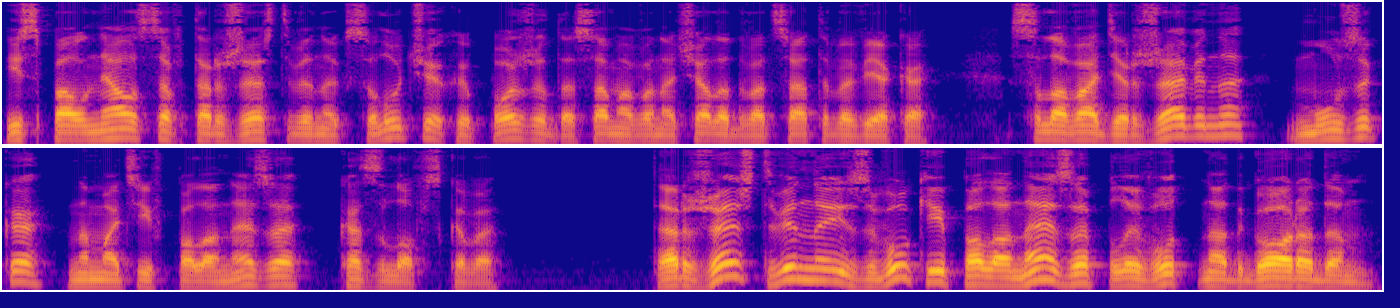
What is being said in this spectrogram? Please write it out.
Исполнялся в торжественных случаях и позже до самого начала XX века. Слова Державина, музыка на мотив полонеза Козловского. Торжественные звуки полонеза плывут над городом.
